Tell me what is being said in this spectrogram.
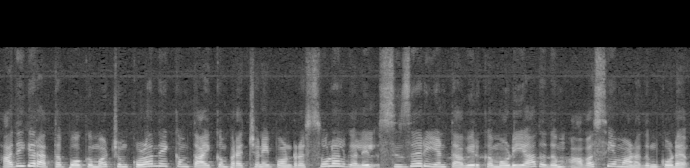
அதிக இரத்தப்போக்கு மற்றும் குழந்தைக்கும் தாய்க்கும் பிரச்சனை போன்ற சூழல்களில் சிசேரியன் தவிர்க்க முடியாததும் அவசியமானதும் கூட.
